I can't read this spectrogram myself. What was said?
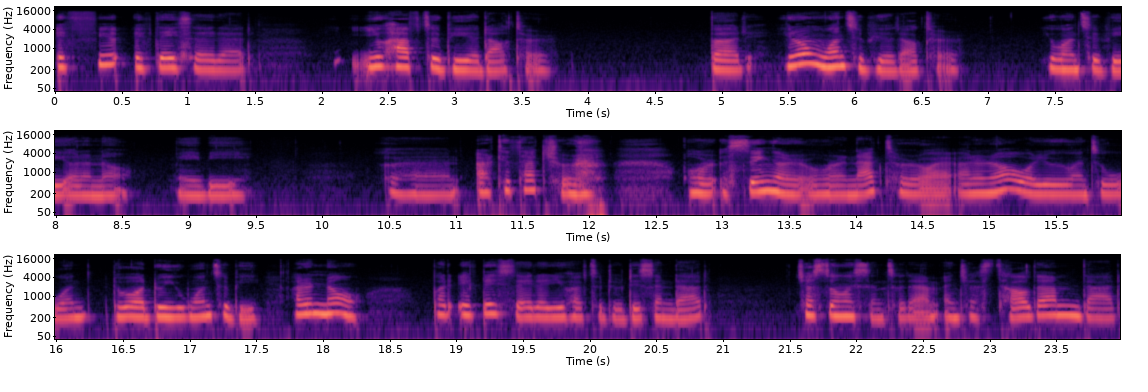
if you if they say that you have to be a doctor, but you don't want to be a doctor, you want to be I don't know maybe an architecture or a singer or an actor or I, I don't know what you want to want what do you want to be. I don't know. But if they say that you have to do this and that just don't listen to them and just tell them that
